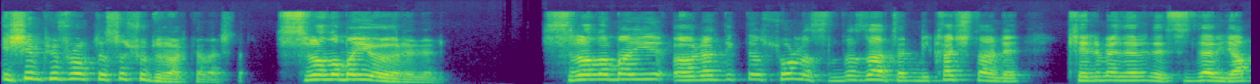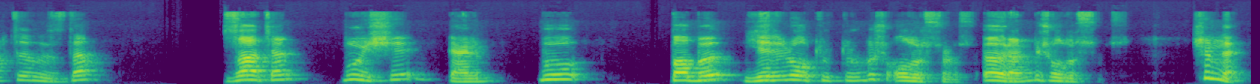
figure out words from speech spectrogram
işin püf noktası şudur arkadaşlar. Sıralamayı öğrenelim. Sıralamayı öğrendikten sonrasında zaten birkaç tane kelimeleri de sizler yaptığınızda zaten bu işi yani bu babı yerine oturtturmuş olursunuz. Öğrenmiş olursunuz. Şimdi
